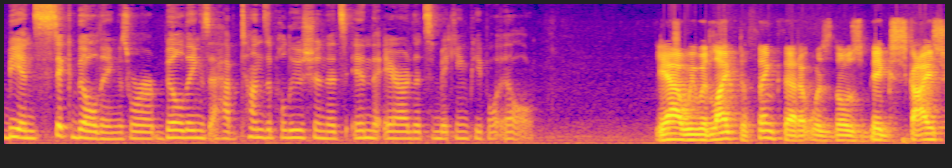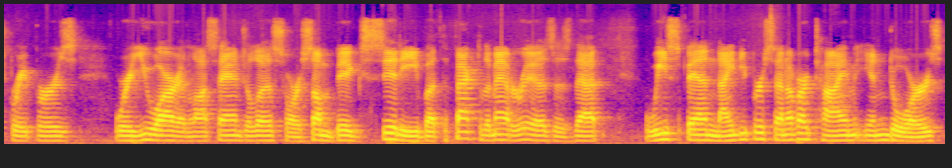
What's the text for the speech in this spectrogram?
be in sick buildings or buildings that have tons of pollution that's in the air that's making people ill. Yeah, we would like to think that it was those big skyscrapers where you are in Los Angeles or some big city, but the fact of the matter is is that we spend 90% of our time indoors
